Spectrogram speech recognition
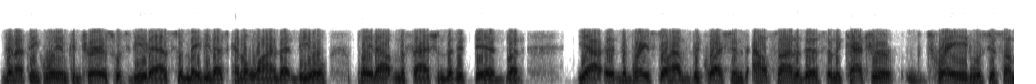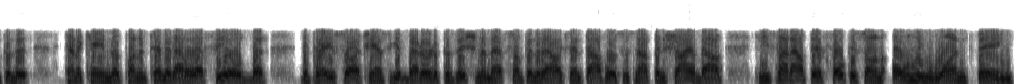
than I think William Contreras was viewed as. So maybe that's kind of why that deal played out in the fashion that it did. But yeah, uh, the Braves still have the questions outside of this, and the catcher trade was just something that kind of came, no pun intended, out of left field. But the Braves saw a chance to get better at a position, and that's something that Alex Anthopoulos has not been shy about. He's not out there focused on only one thing,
